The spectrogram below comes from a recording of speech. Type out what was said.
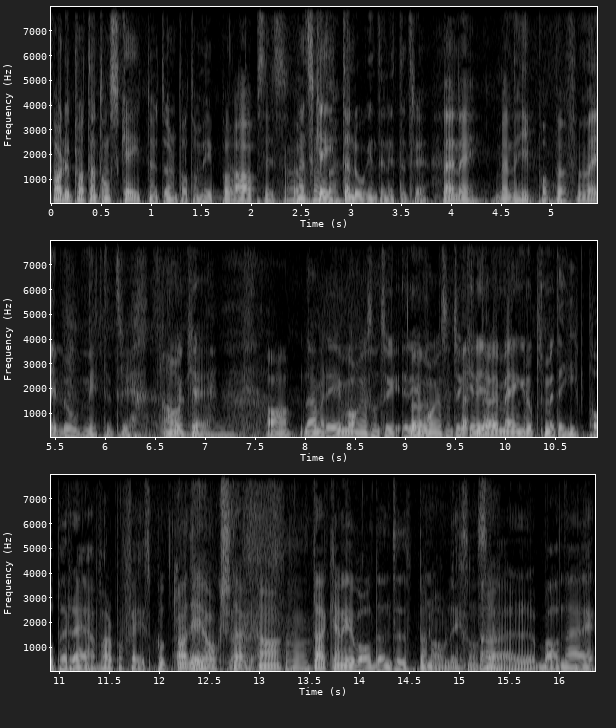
Ja, du pratar inte om skate nu utan du pratar om hiphop. Ja precis. Ja. Men pratar- skaten dog inte 93. Nej nej, men hiphopen för mig dog 93. Ja, Okej. Ja, nej men det är ju många som, tycker det är många som tycker Men- det. Jag är med i en grupp som heter hiphop-rävar på Facebook. Ja det är jag också. Där, ja, Ja. där kan det ju vara den typen av liksom så Ja. här, bara nej.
